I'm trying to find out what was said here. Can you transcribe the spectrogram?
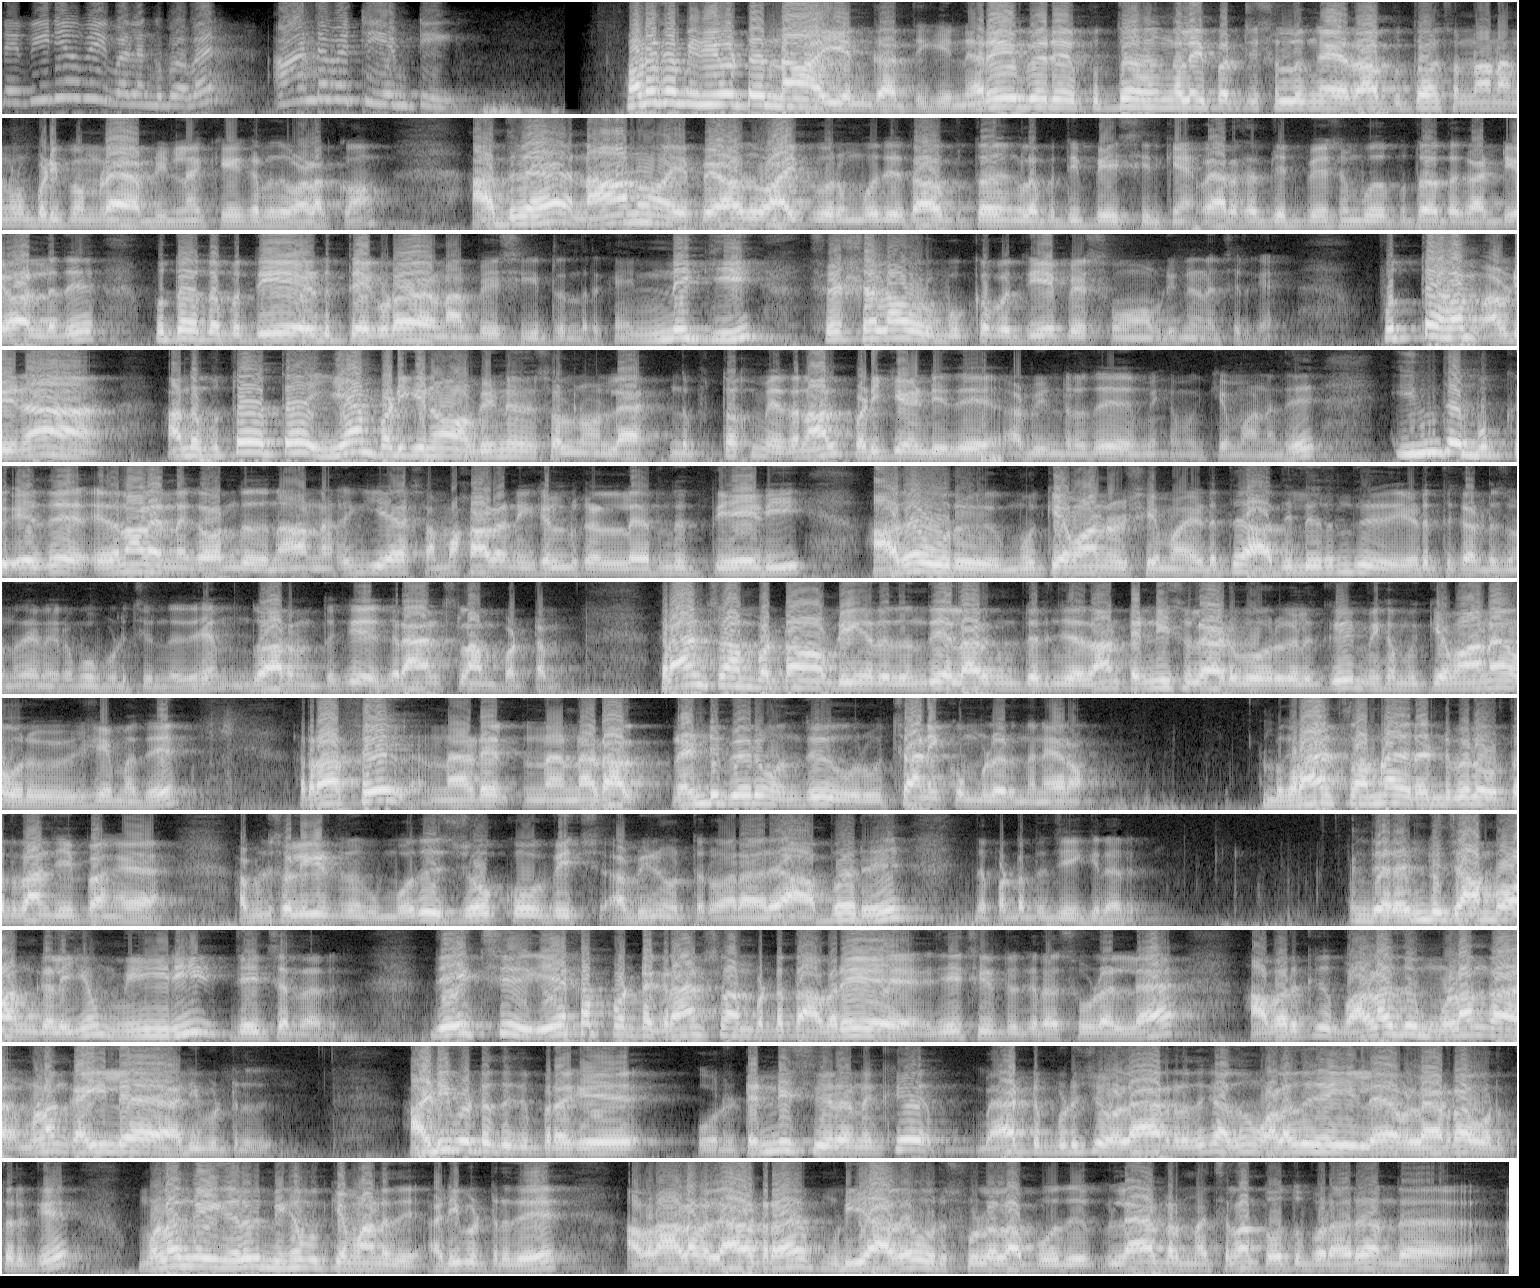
இந்த வீடியோவை வழங்குபவர் ஆண்டவர் டிஎம்டி வணக்கம் இதையோட்டு நான் ஐயன் கார்த்திகை. நிறைய பேர் புத்தகங்களை பற்றி சொல்லுங்க. ஏதாவது புத்தகம் சொன்னா நாங்களும் படிப்போம்ல அப்படின்லாம் கேட்கறது வழக்கம். அதில் நானும் எப்பயாவது வாய்ப்பு வரும்போது ஏதாவது புத்தகங்களை பற்றி பேசியிருக்கேன். வேறு சப்ஜெக்ட் பேசும்போது புத்தகத்தை காட்டியோ அல்லது புத்தகத்தை பற்றியே எடுத்தே கூட நான் பேசிக்கிட்டு இருந்திருக்கேன். இன்றைக்கி ஸ்பெஷலாக ஒரு புக்கை பற்றியே பேசுவோம் அப்படின்னு நினச்சிருக்கேன். புத்தகம் அப்படின்னா அந்த புத்தகத்தை ஏன் படிக்கணும் அப்படின்னு சொல்லணும்ல? இந்த புத்தகம் எதனால் படிக்க வேண்டியது அப்படின்றது மிக முக்கியமானது. இந்த புக் எது எதனால் என்னை கவர்ந்ததுன்னா நிறைய சமகால நிகழ்வுகளில் இருந்து தேடி அதை ஒரு முக்கியமான விஷயமா எடுத்து அதிலிருந்து எடுத்துக்காட்டு சொன்னது எனக்கு ரொம்ப பிடிச்சிருந்தது. உதாரணத்துக்கு கிராண்ட்ஸ்லாம் பட்டம். கிராண்ட்ஸ்லாம் பட்டம் அப்படிங்கிறது வந்து எல்லாருக்கும் தெரிஞ்சது தான் டென்னிஸ் விளையாடுபவர்களுக்கு மிக முக்கியமான ஒரு விஷயம் அது. ரஃபேல் நடல் ந- நடால். ரெண்டு பேரும் வந்து ஒரு உச்சாணி கும்பல் இருந்த நேரம். இப்போ கிராண்ட் ஸ்லாம்னா ரெண்டு பேரும் ஒருத்தர் தான் ஜெயிப்பாங்க. அப்படின்னு சொல்லிக்கிட்டு இருக்கும்போது ஜோகோவிச் அப்படின்னு ஒருத்தர் வராரு. அவர் இந்த பட்டத்தை ஜெயிக்கிறாரு. இந்த ரெண்டு ஜாம்பவான்களையும் மீறி ஜெயிச்சிடுறாரு. ஜெயிச்சு ஏகப்பட்ட கிராண்ட் ஸ்லாம் பட்டத்தை அவரே ஜெயிச்சுக்கிட்டு இருக்கிற சூழலில் அவருக்கு வலது முழங்கா முழங்கையில் அடிபட்டுருது. அடிபட்டதுக்கு பிறகு ஒரு டென்னிஸ் வீரனுக்கு பேட்டு பிடிச்சி விளையாடுறதுக்கு அதுவும் வலது கையில் விளையாடுற ஒருத்தருக்கு முழங்கைங்கிறது மிக முக்கியமானது. அடிபட்டுறது அவரால் விளையாடுற முடியாத ஒரு சூழலாக போகுது. விளையாடுற மேட்செல்லாம் தோத்து போகிறாரு அந்த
